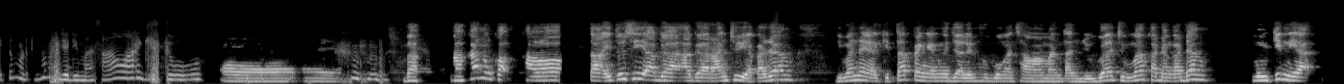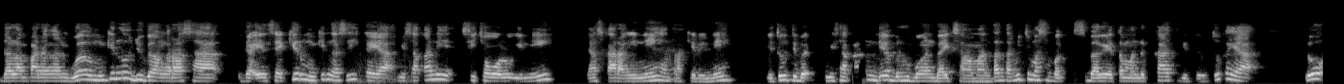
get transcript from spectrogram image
itu menurut gue menjadi masalah gitu. oh iya. bahkan kok kalau nah itu sih agak agak rancu ya kadang gimana ya kita pengen ngejalin hubungan sama mantan juga cuma kadang-kadang mungkin ya dalam pandangan gue mungkin lu juga ngerasa gak insecure mungkin gak sih? Kayak misalkan nih si cowok lu ini yang sekarang ini yang terakhir ini itu tiba misalkan dia berhubungan baik sama mantan tapi cuma seba- sebagai teman dekat gitu. Tuh kayak lu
